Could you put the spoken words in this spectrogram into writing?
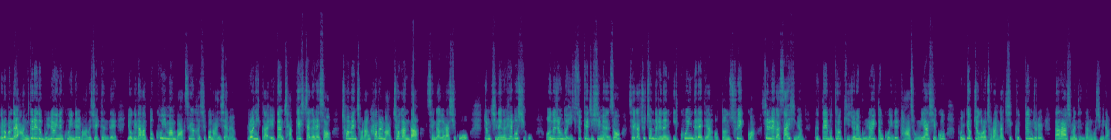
여러분들 안 그래도 물려있는 코인들 많으실 텐데 여기다가 또 코인만 막 생각하실 건 아니잖아요. 그러니까 일단 작게 시작을 해서 처음엔 저랑 합을 맞춰간다 생각을 하시고 좀 진행을 해보시고 어느 정도 익숙해지시면서 제가 추천드리는 이 코인들에 대한 어떤 수익과 신뢰가 쌓이시면 그때부터 기존에 물려있던 코인들 다 정리하시고 본격적으로 저랑 같이 급등주를 따라하시면 된다는 것입니다.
